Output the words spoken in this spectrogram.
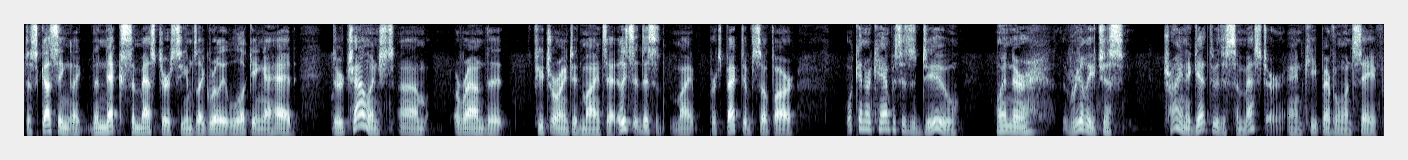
discussing like the next semester seems like really looking ahead. They're challenged um, around the future oriented mindset. At least this is my perspective so far. What can our campuses do when they're really just trying to get through the semester and keep everyone safe?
